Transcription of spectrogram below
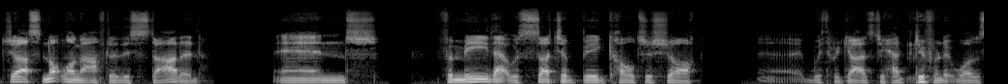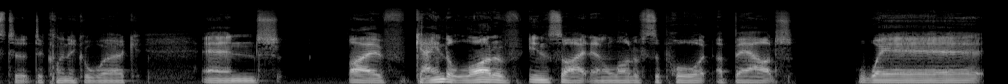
just not long after this started. And for me, that was such a big culture shock uh, with regards to how different it was to, to clinical work. And I've gained a lot of insight and a lot of support about where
